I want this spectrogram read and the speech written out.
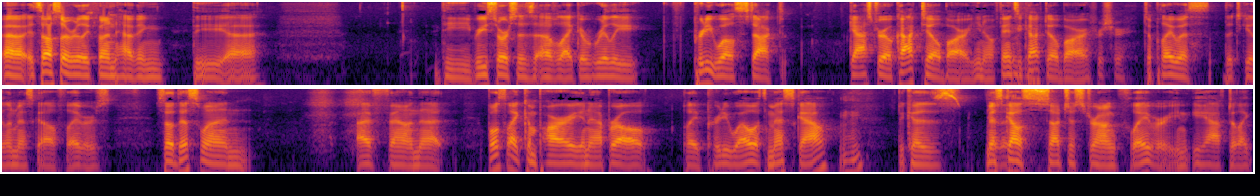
uh, it's also really fun having the uh, the resources of like a really pretty well stocked gastro cocktail bar, you know, fancy cocktail bar For sure. to play with the tequila and mezcal flavors. So this one, I've found that both like Campari and Aperol play pretty well with mezcal. Mm-hmm. because mezcal is such a strong flavor. You, you have to like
